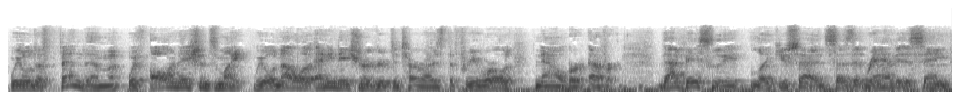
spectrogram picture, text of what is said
We will defend them with all our nation's might. We will not allow any nation or group to terrorize the free world now or ever. That basically, like you said, says that Rand is saying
